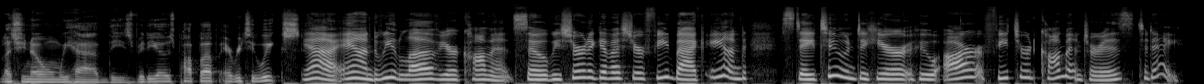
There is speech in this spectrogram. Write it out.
lets you know when we have these videos pop up every two weeks. Yeah, and we love your comments. So be sure to give us your feedback and stay tuned to hear who our featured commenter is today.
